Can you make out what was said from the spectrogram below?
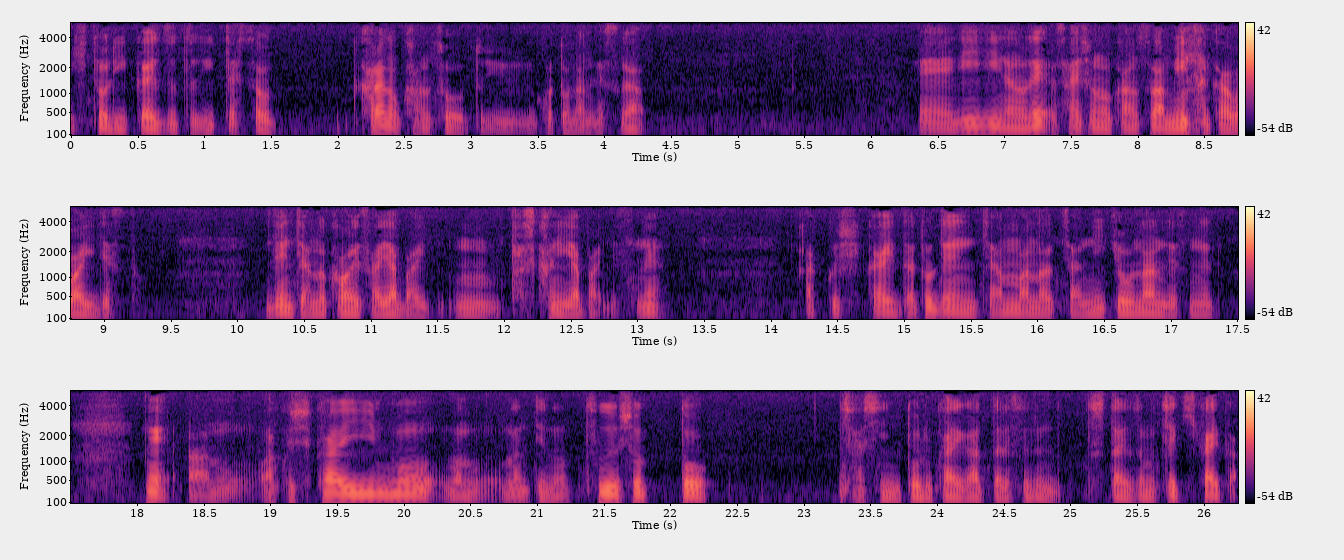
1人1回ずつ行った人からの感想ということなんですが、えー、DD なので最初の感想はみんな可愛いですと。デンちゃんの可愛さやばい。うん、確かにやばいですね。握手会だとデンちゃん、マナちゃん2強なんですね。ね、あの、握手会も、あの、なんていうの？ツーショット写真撮る会があったりするん、したり、そのチェキ会か。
